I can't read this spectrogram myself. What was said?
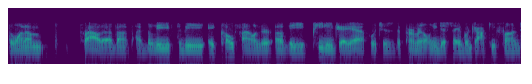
the one I'm proud of. I, I believe to be a co-founder of the PDJF, which is the Permanently Disabled Jockey Fund.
